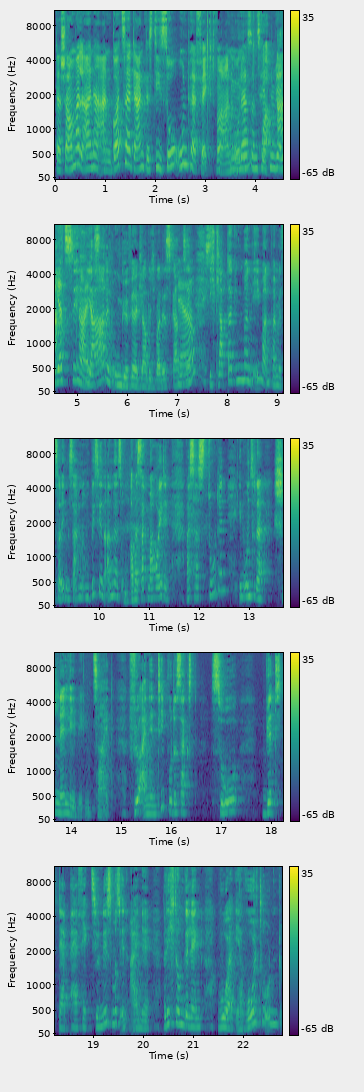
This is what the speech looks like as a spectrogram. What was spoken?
da schau mal einer an. Gott sei Dank, dass die so unperfekt waren, mhm. oder? Sonst Vor hätten wir jetzt keins. Jahren ungefähr, glaube ich, war das Ganze. Ja? Ich glaube, da ging man eh manchmal mit solchen Sachen noch ein bisschen anders um. Aber sag mal heute, was hast du denn in unserer schnelllebigen Zeit für einen Tipp, wo du sagst, so wird der Perfektionismus in eine Richtung gelenkt, wo er eher wohltuend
